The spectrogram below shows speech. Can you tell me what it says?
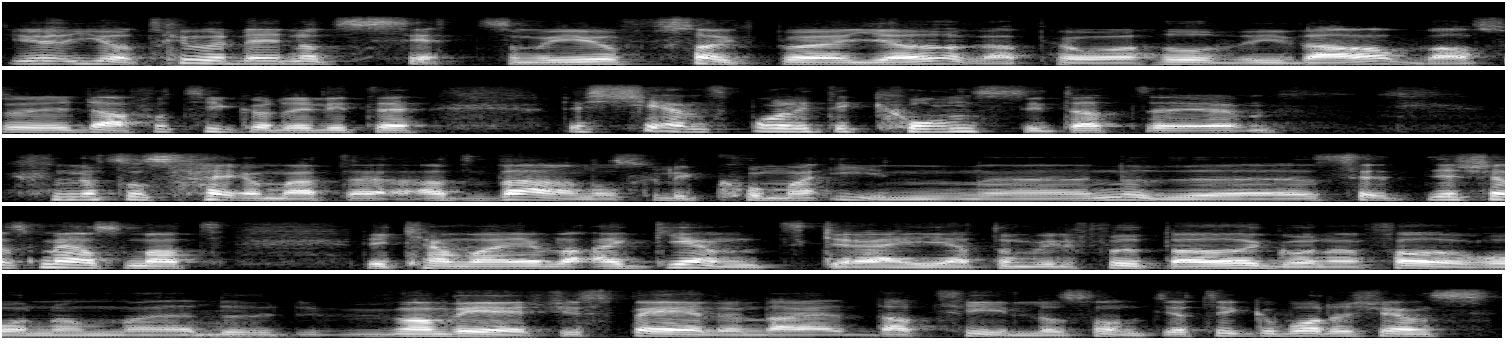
jag, jag, tror det är något sätt som vi har försökt börja göra på hur vi värvar. Så därför tycker jag det är lite, det känns bara lite konstigt att eh, något som säger om att, att Werner skulle komma in eh, nu. Eh, det känns mer som att det kan vara en jävla agentgrej, att de vill få upp ögonen för honom. Mm. Man vet ju spelen där, där till och sånt. Jag tycker bara det känns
